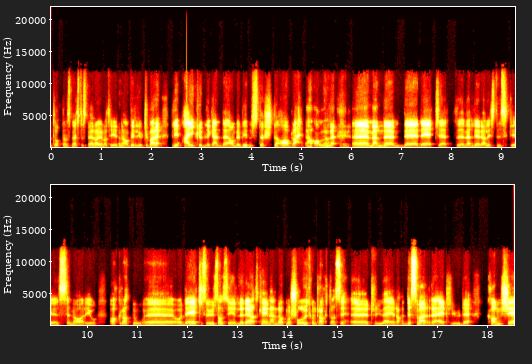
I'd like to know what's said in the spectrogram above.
Tottenhams beste spiller gjennom tidene. Han vil jo ikke bare bli ei klubb klubblegende. Han vil bli den største av dem alle. Ja. Men det, det, er ikke et veldig realistisk scenario akkurat nå. Og det er ikke så usannsynlig det at Kane ender opp med å se ut kontrakten sin, tror jeg. da. Dessverre, jeg tror det kan skje.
